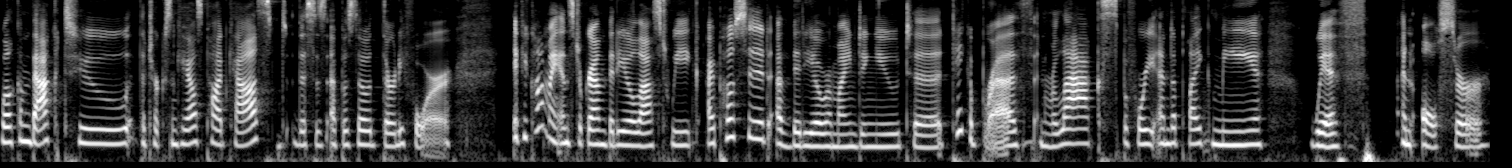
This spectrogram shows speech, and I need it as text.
Welcome back to the Turks and Chaos podcast. This is episode 34. If you caught my Instagram video last week, I posted a video reminding you to take a breath and relax before you end up like me with an ulcer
